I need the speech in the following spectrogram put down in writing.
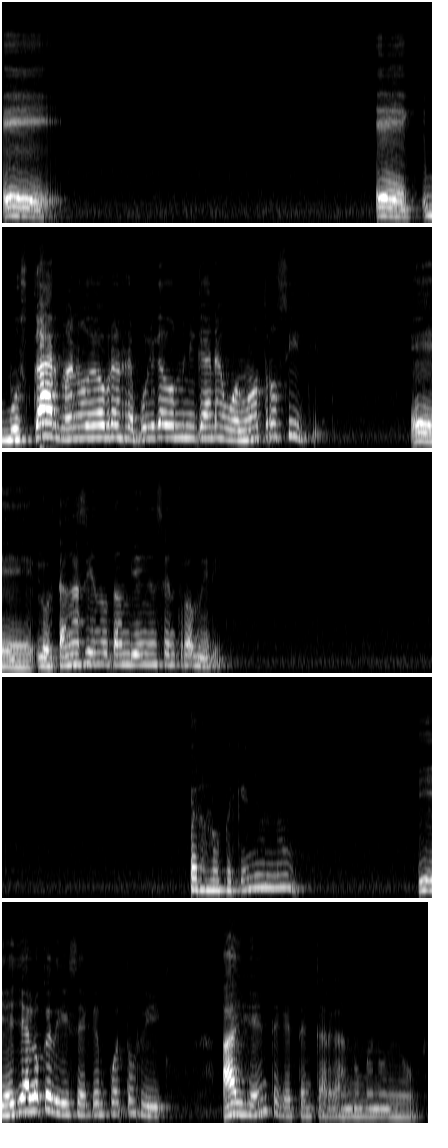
eh, Eh, buscar mano de obra en República Dominicana o en otro sitio, eh, lo están haciendo también en Centroamérica. Pero los pequeños no. Y ella lo que dice es que en Puerto Rico hay gente que está encargando mano de obra.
